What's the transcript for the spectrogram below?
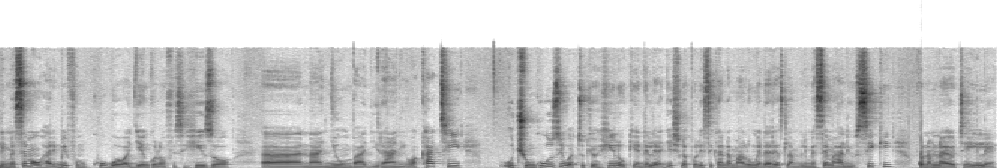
limesema uharibifu mkubwa wa jengo la ofisi hizo uh, na nyumba jirani. Wakati uchunguzi wa tukio hilo ukiendelea, jeshi la polisi kanda maalum ya Dar es Salaam limesema halihusiki kwa namna yoyote ile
